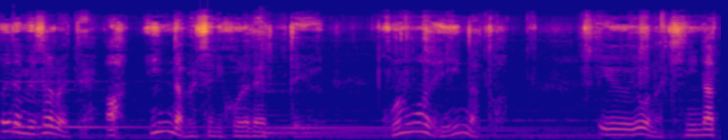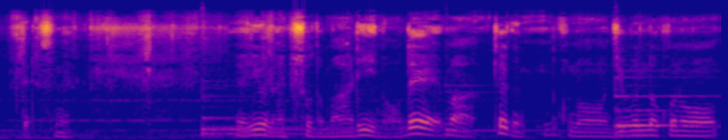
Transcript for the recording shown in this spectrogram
それで目覚めてあいいんだ別にこれでっていうこのままでいいんだというような気になってですねいうようなエピソードもありのでまあとにかくこの自分のこの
